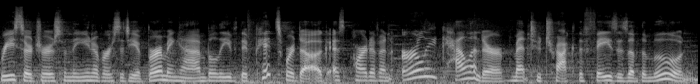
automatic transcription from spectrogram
Researchers from the University of Birmingham believe the pits were dug as part of an early calendar meant to track the phases of the moon.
